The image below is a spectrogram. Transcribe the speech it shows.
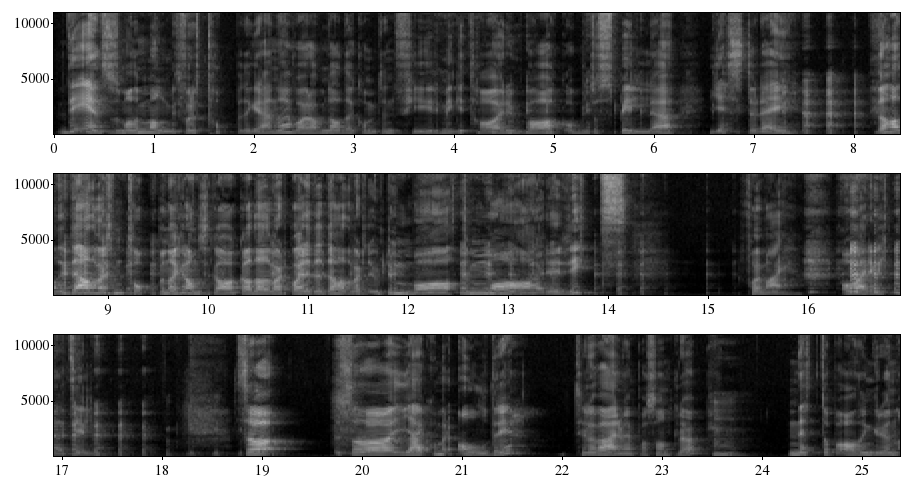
det eneste som hadde manglet for å toppe det greiene, var om det hadde kommet en fyr med gitar bak og begynt å spille 'Yesterday'. Det hadde, det hadde vært som toppen av kransekaka. Det hadde vært, bare, det, det hadde vært et ultimate mareritt for meg å være vitne til. Så, så jeg kommer aldri til å være med på sånt løp. Nettopp av den grunn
